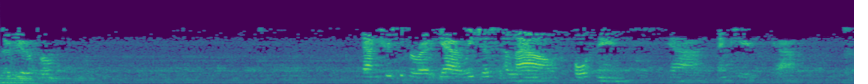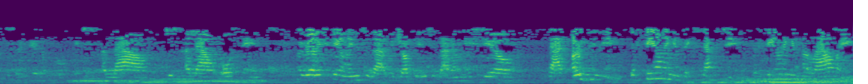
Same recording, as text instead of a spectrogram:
So beautiful. Yeah, Christopher wrote, yeah, we just allow all things. Yeah, thank you. Yeah, so beautiful. We just allow, just allow all things. We really feel into that, we drop into that, and we feel that opening, the feeling of accepting, the feeling of allowing.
